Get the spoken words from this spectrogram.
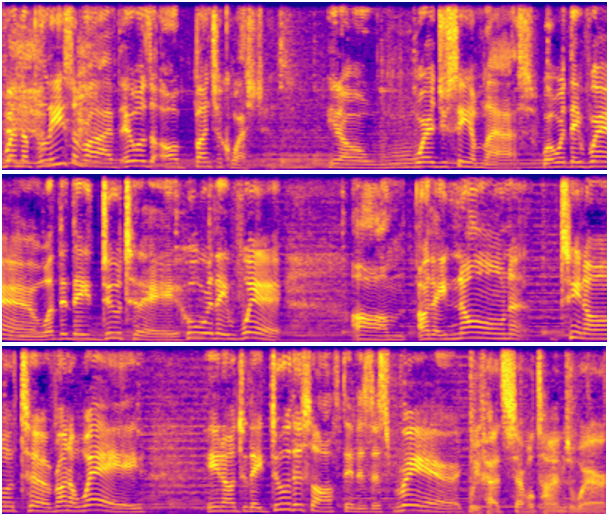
When the police arrived, it was a bunch of questions. You know, where'd you see them last? What were they wearing? What did they do today? Who were they with? Um, are they known, to, you know, to run away? You know, do they do this often? Is this rare? We've had several times where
